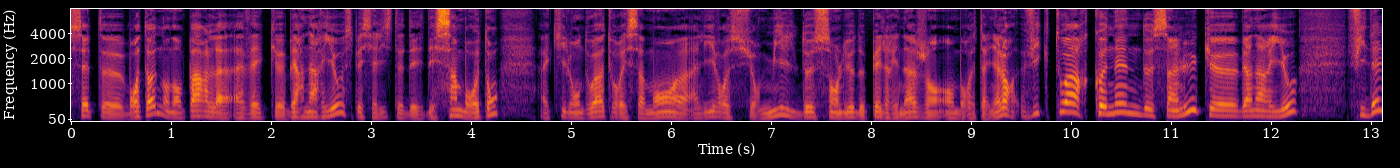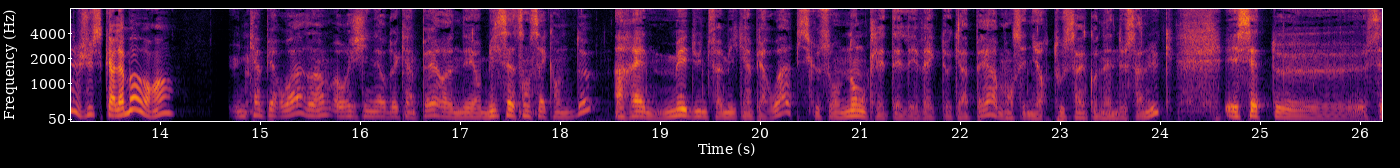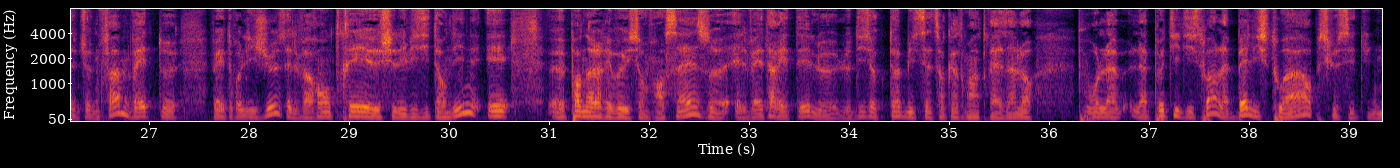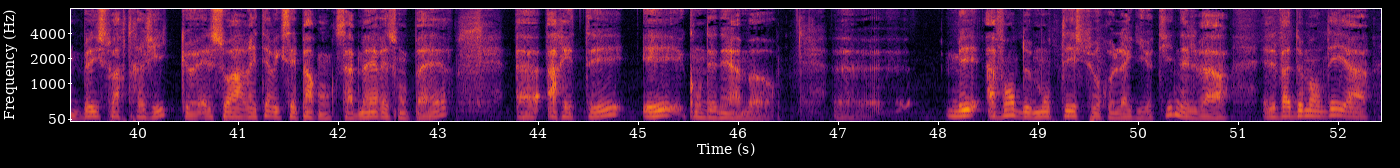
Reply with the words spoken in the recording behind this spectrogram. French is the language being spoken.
cette bretonne. On en parle avec Bernard Rio, spécialiste des, saints bretons, à qui l'on doit tout récemment un livre sur 1200 lieux de pèlerinage en, Bretagne. Alors, Victoire Conen de Saint-Luc, Bernard Rio, fidèle jusqu'à la mort. Hein une quimpéroise, hein, originaire de Quimper, née en 1752 à Rennes, mais d'une famille quimpéroise, puisque son oncle était l'évêque de Quimper, monseigneur Toussaint Conen de Saint-Luc. Et cette euh, cette jeune femme va être va être religieuse. Elle va rentrer chez les visitandines et euh, pendant la Révolution française, elle va être arrêtée le, le 10 octobre 1793. Alors pour la, la, petite histoire, la belle histoire, puisque c'est une belle histoire tragique, elle soit arrêtée avec ses parents, sa mère et son père. Euh, arrêtée et condamnée à mort. Euh, mais avant de monter sur la guillotine, elle va, elle va demander à,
